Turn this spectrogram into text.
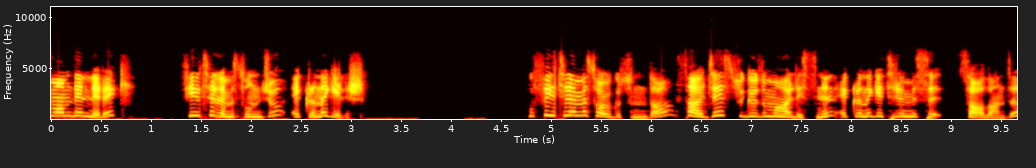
Tamam denilerek filtreleme sonucu ekrana gelir. Bu filtreleme sorgusunda sadece Su Gözü Mahallesi'nin ekrana getirilmesi sağlandı.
